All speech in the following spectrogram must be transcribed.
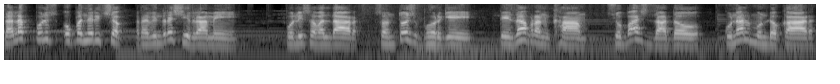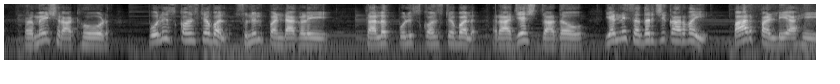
चालक पोलीस उपनिरीक्षक रवींद्र शिररामे पोलीस हवालदार संतोष भोरगे तेजाब रणखाम सुभाष जाधव कुणाल मुंडोकार रमेश राठोड पोलीस कॉन्स्टेबल सुनील पंडागळे चालक पोलीस कॉन्स्टेबल राजेश जाधव यांनी सदरची कारवाई पार पाडली आहे.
